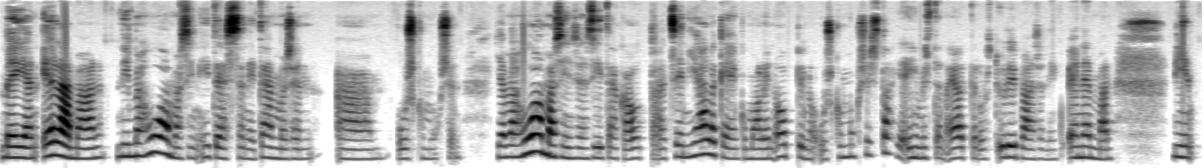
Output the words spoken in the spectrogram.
meidän elämään, niin mä huomasin itsessäni tämmöisen ää, uskomuksen. Ja mä huomasin sen sitä kautta, että sen jälkeen, kun mä olin oppinut uskomuksista ja ihmisten ajattelusta ylipäänsä niin kuin enemmän, niin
